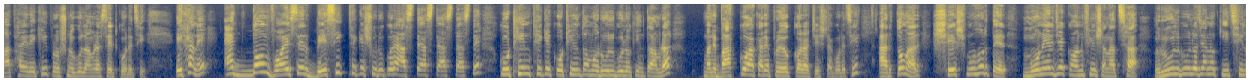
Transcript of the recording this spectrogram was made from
মাথায় রেখেই প্রশ্নগুলো আমরা সেট করেছি। এখানে একদম ভয়েসের বেসিক থেকে শুরু করে আস্তে আস্তে আস্তে আস্তে কঠিন থেকে কঠিনতম রুলগুলো কিন্তু আমরা মানে বাক্য আকারে প্রয়োগ করার চেষ্টা করেছি। আর তোমার শেষ মুহূর্তের মনের যে কনফিউশন আচ্ছা রুলগুলো যেন কি ছিল?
